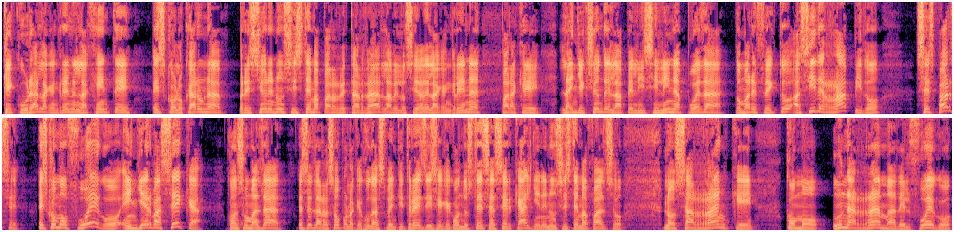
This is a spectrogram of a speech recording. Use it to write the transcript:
¿Que curar la gangrena en la gente es colocar una presión en un sistema para retardar la velocidad de la gangrena para que la inyección de la penicilina pueda tomar efecto? Así de rápido se esparce. Es como fuego en hierba seca con su maldad. Esa es la razón por la que Judas 23 dice que cuando usted se acerca a alguien en un sistema falso, los arranque como una rama del fuego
